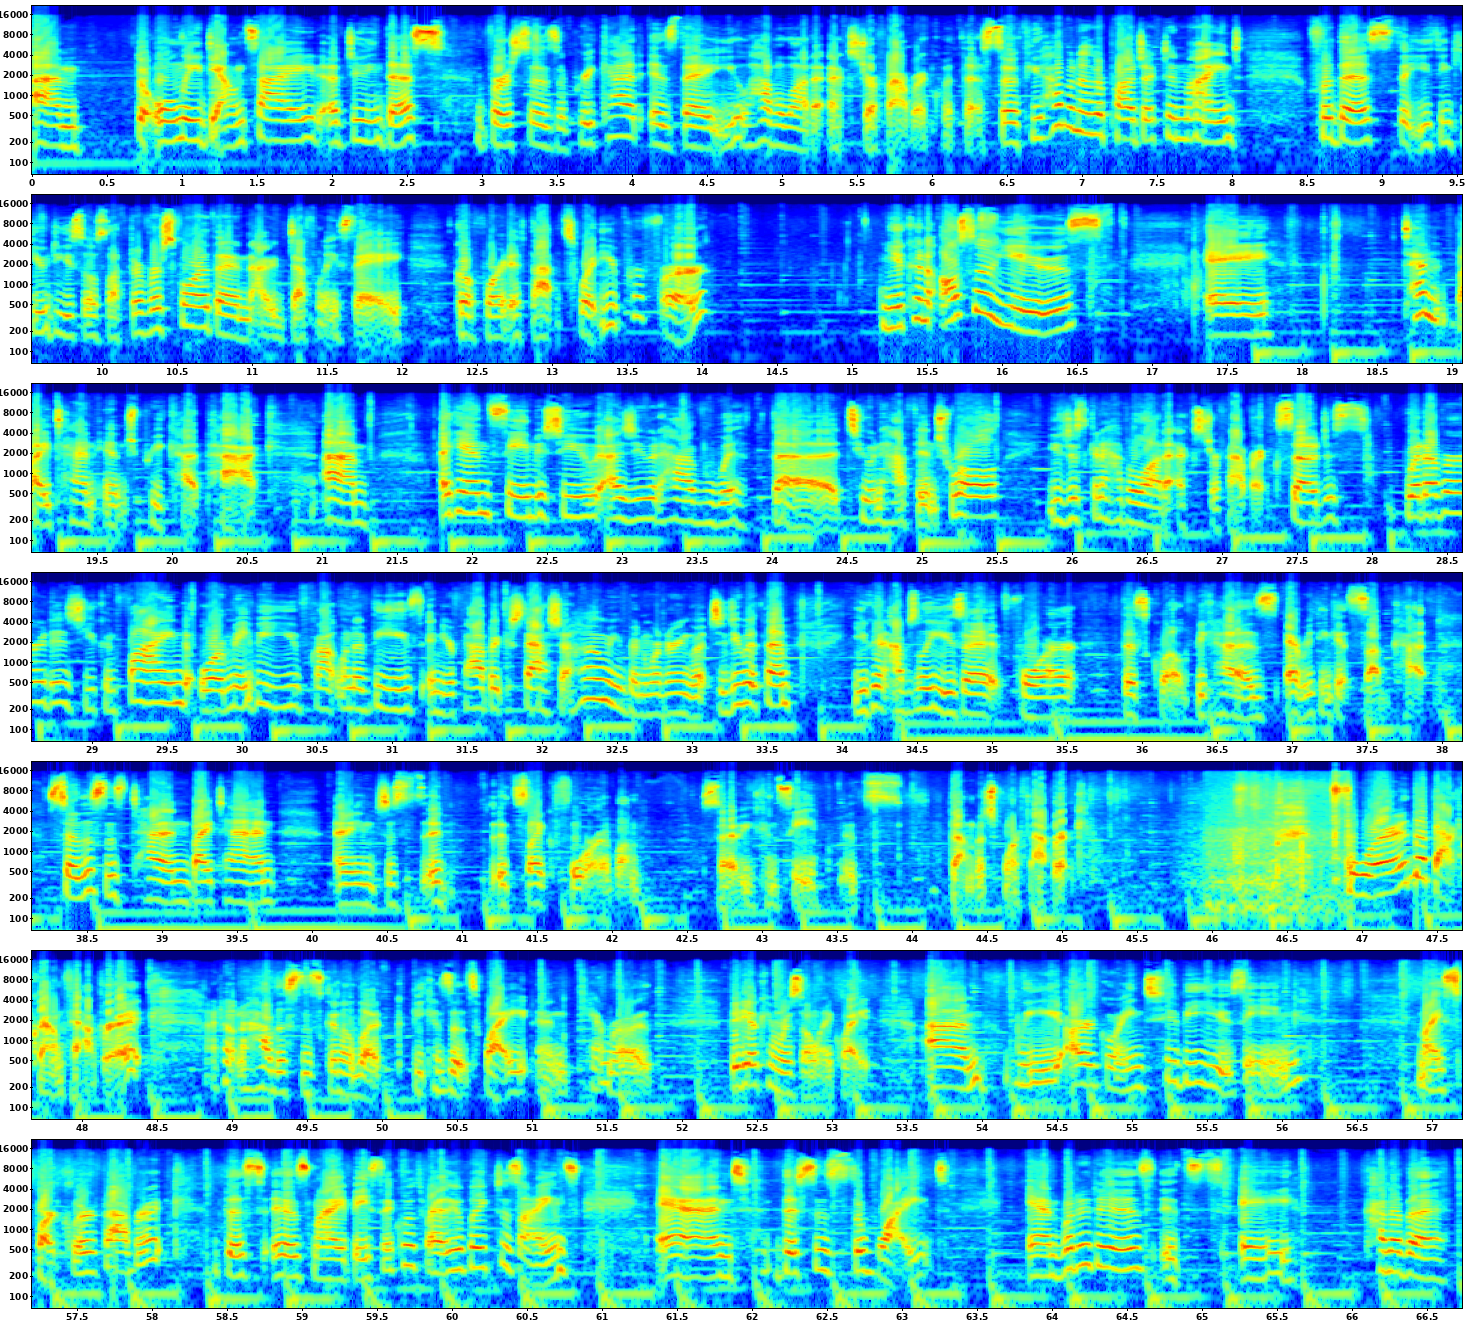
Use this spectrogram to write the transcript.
Um, the only downside of doing this versus a pre-cut is that you'll have a lot of extra fabric with this. So if you have another project in mind for this that you think you would use those leftovers for, then I would definitely say go for it if that's what you prefer. You can also use a 10 by 10 inch pre-cut pack. Um, Again, same issue as you would have with the two and a half inch roll. You're just gonna have a lot of extra fabric. So just whatever it is you can find, or maybe you've got one of these in your fabric stash at home, you've been wondering what to do with them, you can absolutely use it for this quilt because everything gets subcut. So this is 10 by 10. I mean, just it, it's like four of them. So you can see it's that much more fabric. For the background fabric, I don't know how this is gonna look because it's white and camera, video cameras don't like white. Um, we are going to be using my sparkler fabric. This is my basic with Riley Blake Designs and this is the white. And what it is, it's a kind of a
